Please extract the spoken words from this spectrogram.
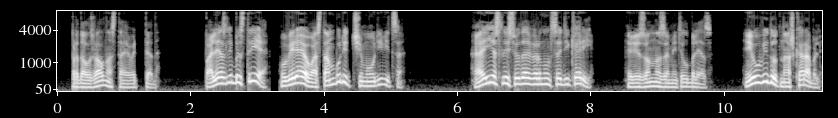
— продолжал настаивать Тед. Полезли быстрее. Уверяю вас, там будет чему удивиться. А если сюда вернутся дикари? — резонно заметил Блез. «И уведут наш корабль».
